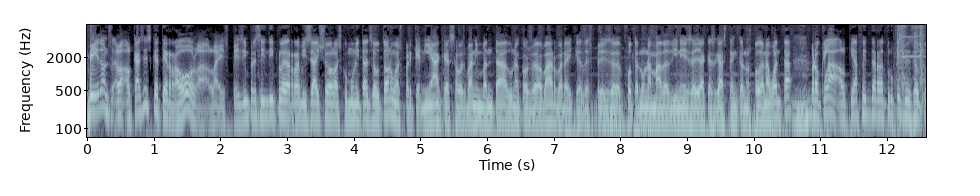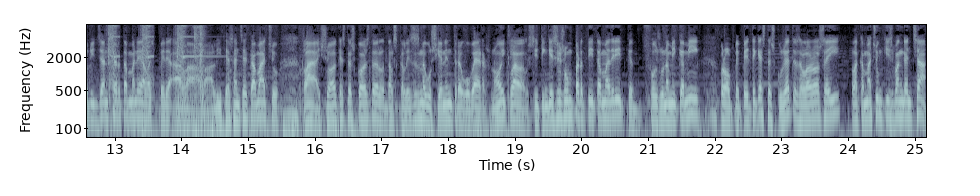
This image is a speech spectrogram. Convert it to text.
Bé, doncs, el, el cas és que té raó. La, la ESP és imprescindible revisar això de les comunitats autònomes, perquè n'hi ha que se les van inventar d'una cosa bàrbara i que després eh, foten una mà de diners allà que es gasten que no es poden aguantar. Mm -hmm. Però, clar, el que ha fet de retruc és desautoritzar, en certa manera, a la, l'Alicia Sánchez Camacho. Clar, això, aquestes coses de, dels calés es negocien entre governs, no? I, clar, si tinguessis un partit a Madrid que et fos una mica amic, però el PP té aquestes cosetes. Aleshores, ahir, la Camacho amb qui es va enganxar?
